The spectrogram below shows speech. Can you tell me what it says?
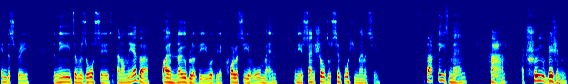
industry, the needs and resources, and on the other by a nobler view of the equality of all men in the essentials of simple humanity. That these men had a true vision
